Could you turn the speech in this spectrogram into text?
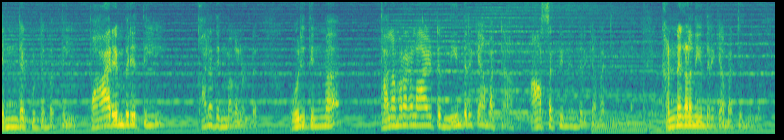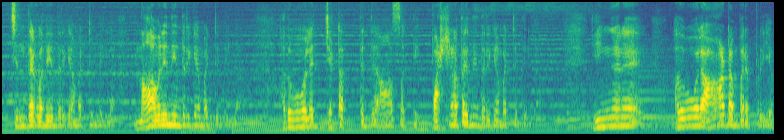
എന്റെ കുടുംബത്തിൽ പാരമ്പര്യത്തിൽ പല തിന്മകളുണ്ട്. ഒരു തിന്മ തലമുറകളായിട്ട് നിയന്ത്രിക്കാൻ പറ്റാതെ ആസക്തി നിയന്ത്രിക്കാൻ പറ്റുന്നില്ല. കണ്ണുകളെ നിയന്ത്രിക്കാൻ പറ്റുന്നില്ല. ചിന്തകളെ നിയന്ത്രിക്കാൻ പറ്റുന്നില്ല. നാവിനെ നിയന്ത്രിക്കാൻ പറ്റുന്നില്ല. അതുപോലെ ജഡത്തിന്റെ ആസക്തി ഭക്ഷണത്തെ നിയന്ത്രിക്കാൻ പറ്റുന്നില്ല. ഇങ്ങനെ അതുപോലെ ആഡംബരപ്രിയം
